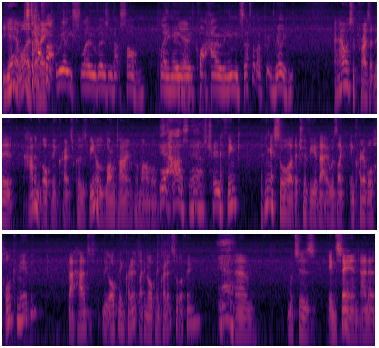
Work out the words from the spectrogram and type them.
yeah, it was. Just to have I- that really slow version of that song playing over Yeah. with quite harrowing images, I thought that was pretty brilliant. And I was surprised that they had an opening credits because it's been a long time for Marvel. Yeah, it has. Yeah, that's true. I think I think I saw like the trivia that it was like Incredible Hulk maybe that had the opening credit, like an opening credit sort of thing. Yeah. Um, which is insane, and uh,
